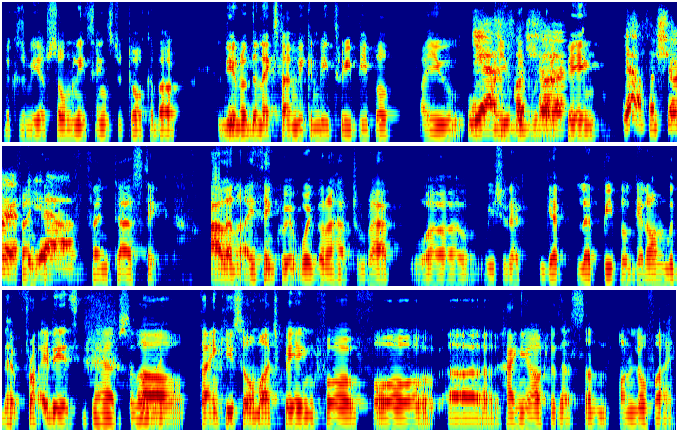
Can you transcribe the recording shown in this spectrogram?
because we have so many things to talk about. You know, the next time we can be three people. Are you? Yeah, are you good sure. with that Peiying? Yeah, for sure. Fanta- Yeah. Fantastic. Alan, I think we're, we're going to have to wrap. Uh, we should let- get let people get on with their Fridays. Yeah, absolutely. Uh, thank you so much, Peiying, for for uh, hanging out with us on on Lo-Fi.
